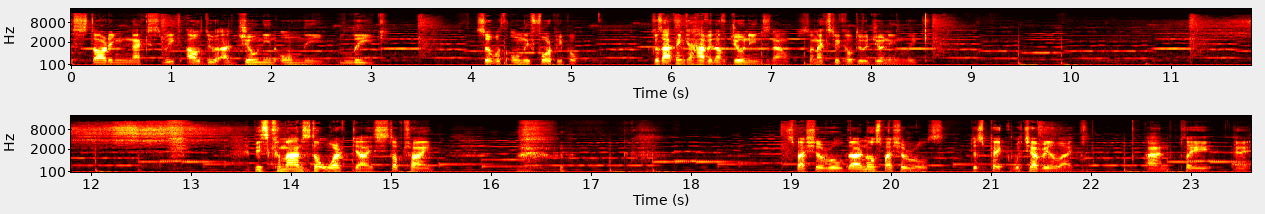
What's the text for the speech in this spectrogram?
starting next week, I'll do a Jonin only league. So with only four people. Because I think I have enough Jonins now. So next week I'll do a Jonin league. These commands don't work, guys. Stop trying. special rule. There are no special rules. Just pick whichever you like and play in,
